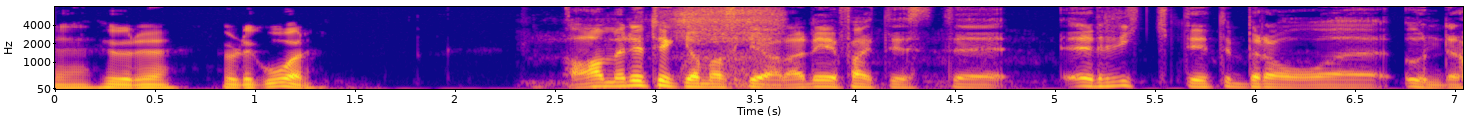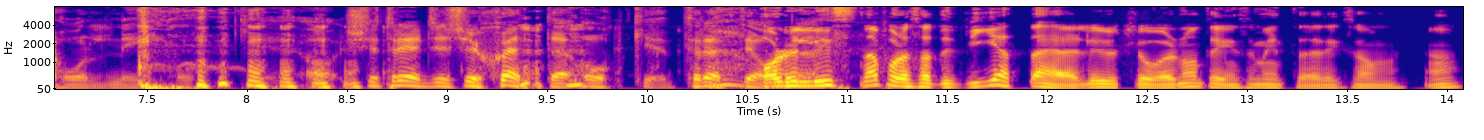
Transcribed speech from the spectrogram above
eh, hur, hur det går. Ja, men det tycker jag man ska göra. Det är faktiskt eh, riktigt bra eh, underhållning. Och, eh, ja, 23, 26 och 30. Har du lyssnat på det så att du vet det här eller utlovar du någonting som inte liksom... Ja,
